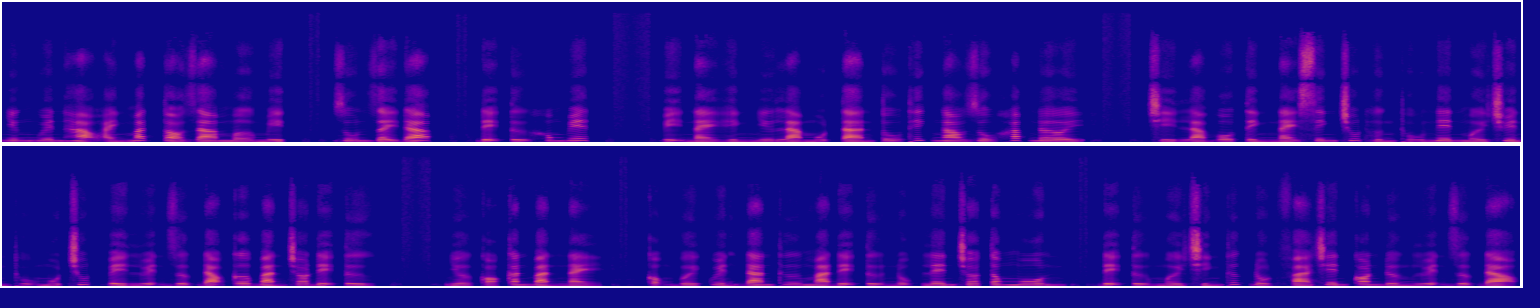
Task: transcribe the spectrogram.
nhưng Nguyên Hạo ánh mắt tỏ ra mờ mịt, run rẩy đáp, đệ tử không biết. Vị này hình như là một tán tu thích ngao du khắp nơi, chỉ là vô tình nảy sinh chút hứng thú nên mới truyền thụ một chút về luyện dược đạo cơ bản cho đệ tử. Nhờ có căn bản này, cộng với quyển đan thư mà đệ tử nộp lên cho tông môn, đệ tử mới chính thức đột phá trên con đường luyện dược đạo.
